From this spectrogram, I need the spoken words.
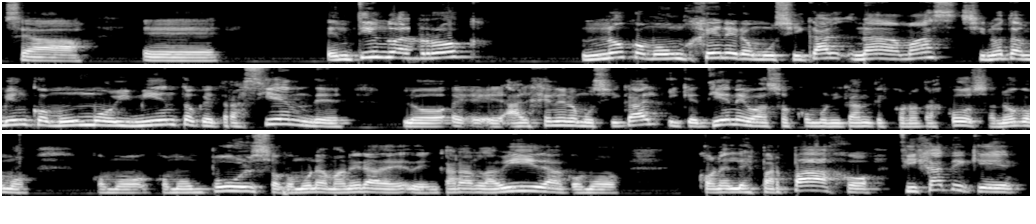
O sea, eh, entiendo al rock no como un género musical nada más, sino también como un movimiento que trasciende lo, eh, eh, al género musical y que tiene vasos comunicantes con otras cosas, ¿no? Como, como, como un pulso, como una manera de, encarar la vida, como con el desparpajo. Fíjate que,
